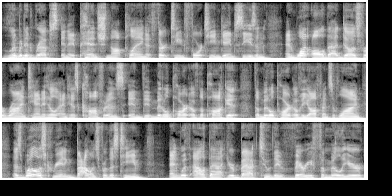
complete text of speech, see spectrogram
limited reps in a pinch, not playing a 13 14 game season, and what all that does for Ryan Tannehill and his confidence in the middle part of the pocket, the middle part of the offensive line, as well as creating balance for this team. And without that, you're back to the very familiar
